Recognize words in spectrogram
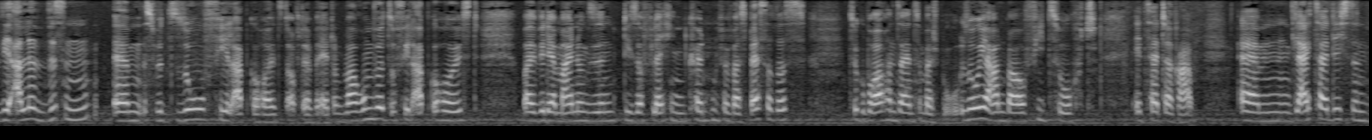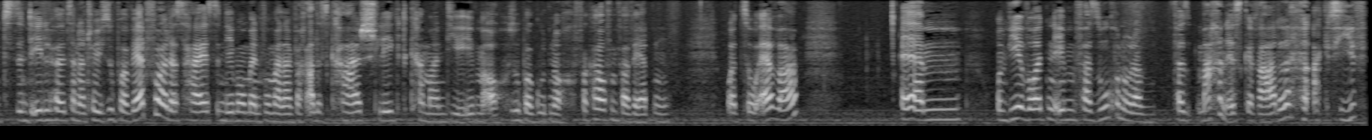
wir alle wissen, ähm, es wird so viel abgeholzt auf der Welt. Und warum wird so viel abgeholzt? Weil wir der Meinung sind, diese Flächen könnten für was Besseres zu gebrauchen sein, zum Beispiel Sojaanbau, Viehzucht etc. Ähm, gleichzeitig sind, sind Edelhölzer natürlich super wertvoll. Das heißt, in dem Moment, wo man einfach alles kahl schlägt, kann man die eben auch super gut noch verkaufen, verwerten, whatsoever. Ähm, und wir wollten eben versuchen oder machen es gerade aktiv,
